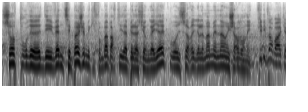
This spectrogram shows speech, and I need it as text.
sauf pour des vins de cépage, mais qui ne font pas partie de l'appellation Gaillac, où on sort également maintenant un chardonnay. Philippe Verbrac,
